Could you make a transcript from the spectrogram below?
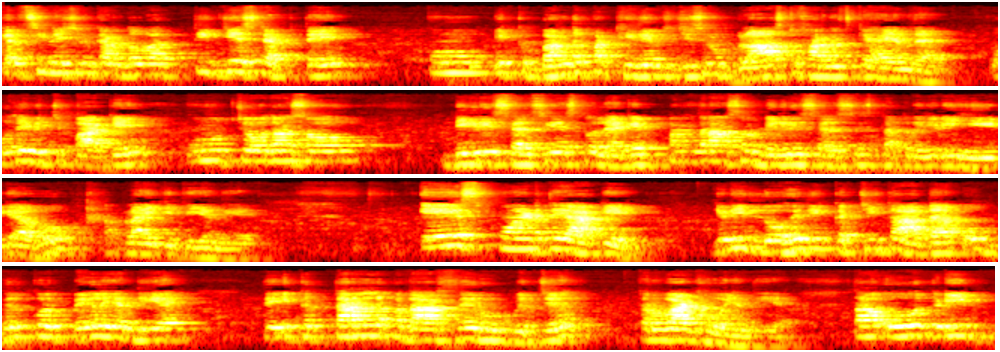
ਕੈਲਸੀਨੇਸ਼ਨ ਕਰਨ ਤੋਂ ਬਾਅਦ ਤੀਜੇ ਸਟੈਪ ਤੇ ਉਹਨੂੰ ਇੱਕ ਬੰਦ ਭੱਠੀ ਦੇ ਵਿੱਚ ਜਿਸ ਨੂੰ ਬਲਾਸਟ ਫਰਨਸ ਕਿਹਾ ਜਾਂਦਾ ਹੈ, ਉਹਦੇ ਵਿੱਚ ਪਾ ਕੇ ਉਹਨੂੰ 1400 ਡਿਗਰੀ ਸੈਲਸੀਅਸ ਤੋਂ ਲੈ ਕੇ 1500 ਡਿਗਰੀ ਸੈਲਸੀਅਸ ਤੱਕ ਦੀ ਜਿਹੜੀ ਹੀਟ ਹੈ ਉਹ ਅਪਲਾਈ ਕੀਤੀ ਜਾਂਦੀ ਹੈ। ਇਸ ਪੁਆਇੰਟ ਤੇ ਆ ਕੇ ਜਿਹੜੀ ਲੋਹੇ ਦੀ ਕੱਚੀ ਧਾਤ ਹੈ ਉਹ ਬਿਲਕੁਲ ਪਿਘਲ ਜਾਂਦੀ ਹੈ ਤੇ ਇੱਕ ਤਰਲ ਪਦਾਰਥ ਦੇ ਰੂਪ ਵਿੱਚ ਕਨਵਰਟ ਹੋ ਜਾਂਦੀ ਹੈ। ਤਾਂ ਉਹ ਜਿਹੜੀ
